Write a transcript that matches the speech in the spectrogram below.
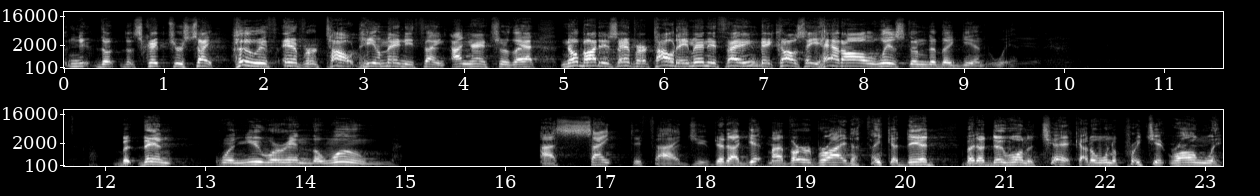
the, the scriptures say? Who hath ever taught him anything? I can answer that. Nobody's ever taught him anything because he had all wisdom to begin with. But then, when you were in the womb, I sanctified you. Did I get my verb right? I think I did, but I do want to check. I don't want to preach it wrongly.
